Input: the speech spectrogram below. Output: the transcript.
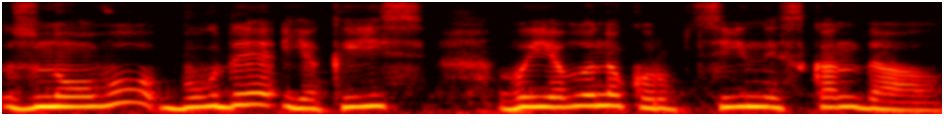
знову буде якийсь виявлено корупційний скандал.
